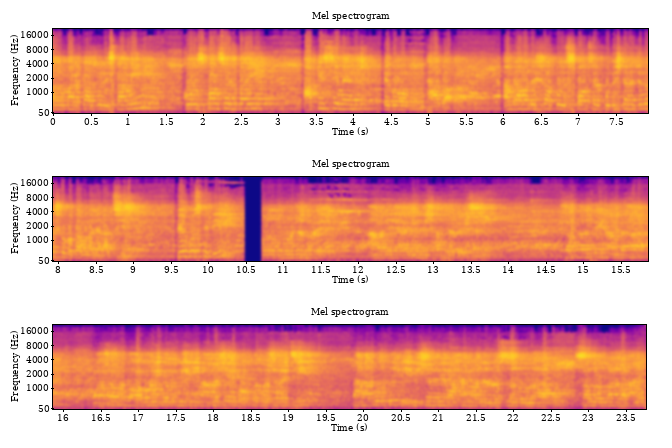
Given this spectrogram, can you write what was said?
Al Markazul Islami co sponsored by Akij cement এবং ধাবা। আমরা আমাদের সকল স্পন্সর প্রতিষ্ঠানের জন্য শুভকামনা জানাচ্ছি। প্রিয় উপস্থিতি আমাদের আয়োজনের সাথে রয়েছেন। সকাল থেকে আমরা অসংখ্য অগণিত কৃতি মানুষের বক্তব্য শুনেছি। তারা প্রত্যেকে বিশ্বনবী মোহাম্মদ রসুল্লাহ সাল্লাহ আলী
